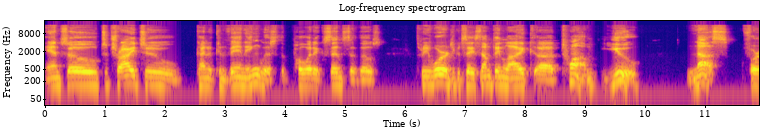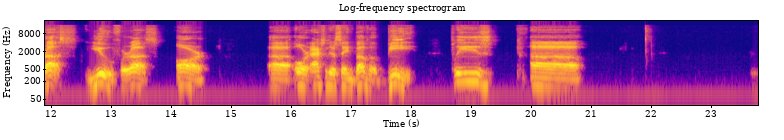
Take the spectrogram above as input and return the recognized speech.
And so to try to kind of convey in English the poetic sense of those three words, you could say something like uh, twam, you, nus, for us, you, for us, are, uh, or actually they're saying bhava, be. Please uh,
